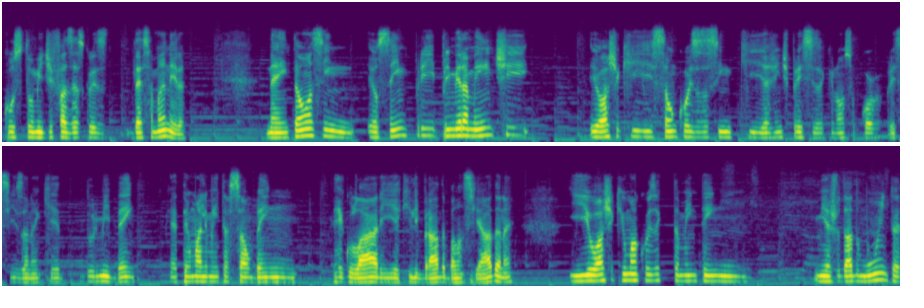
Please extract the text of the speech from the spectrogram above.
costume de fazer as coisas dessa maneira. Né? Então, assim, eu sempre, primeiramente, eu acho que são coisas assim que a gente precisa, que o nosso corpo precisa, né? Que é dormir bem, é ter uma alimentação bem regular e equilibrada, balanceada, né? E eu acho que uma coisa que também tem me ajudado muito é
